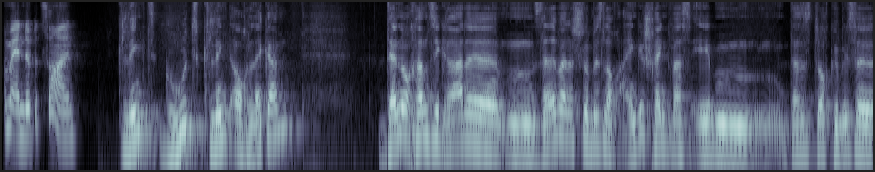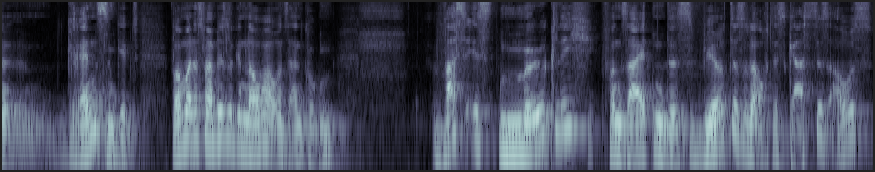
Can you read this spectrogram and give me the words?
am Ende bezahlen. Klingt gut, klingt auch lecker. Dennoch haben Sie gerade hm, selber das schon ein bisschen auch eingeschränkt, was eben, dass es doch gewisse Grenzen gibt. Wollen wir das mal ein bisschen genauer uns angucken? Was ist möglich von Seiten des Wirtes oder auch des Gastes aus?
